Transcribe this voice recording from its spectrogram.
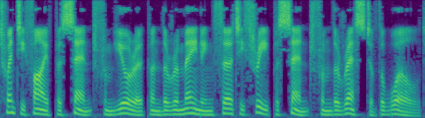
25% from Europe and the remaining 33% from the rest of the world.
